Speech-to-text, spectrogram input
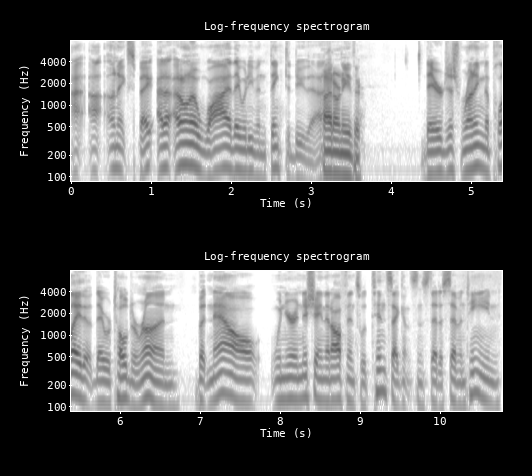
I, I unexpected, I, don't- I don't know why they would even think to do that I don't either. they're just running the play that they were told to run. But now, when you're initiating that offense with 10 seconds instead of 17,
